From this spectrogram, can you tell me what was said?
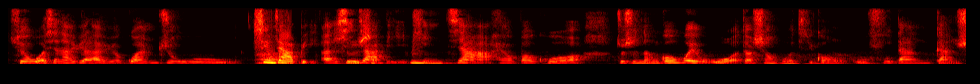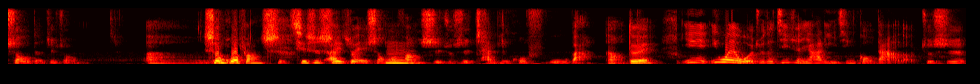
所以我现在越来越关注性价比，呃，性价比、评价，还有包括就是能够为我的生活提供无负担感受的这种，呃，生活方式，其实是一种对生活方式，就是产品或服务吧。嗯，对，因因为我觉得精神压力已经够大了，就是。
